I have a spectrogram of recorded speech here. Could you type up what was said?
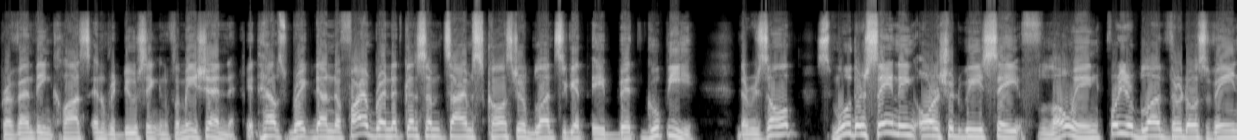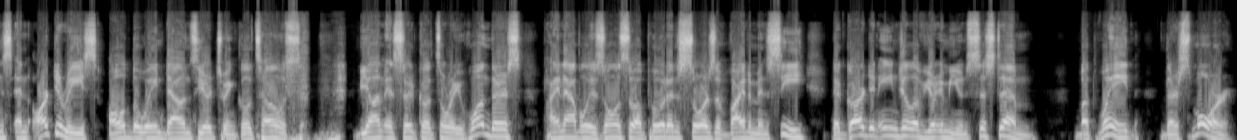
preventing clots and reducing inflammation. It helps break down the fibrin that can sometimes cause your blood to get a bit goopy. The result? Smoother sailing or should we say flowing for your blood through those veins and arteries all the way down to your twinkle toes. Beyond its circulatory wonders, pineapple is also a potent source of vitamin C, the guardian angel of your immune system. But wait, there's more.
